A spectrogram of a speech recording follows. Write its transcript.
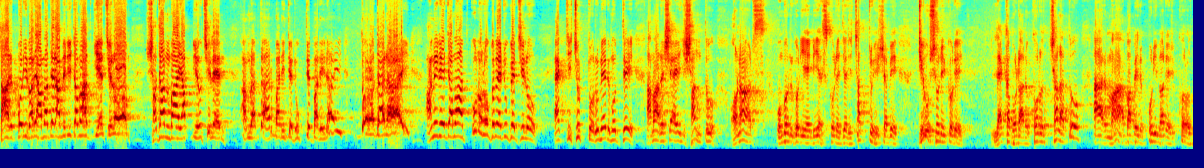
তার পরিবারে আমাদের আমিরি জামাত গিয়েছিল। সাজান ভাই, আপনিও ছিলেন। আমরা তার বাড়িতে ঢুকতে পারি নাই, দরজা নাই। আমিরে জামাত কোন রকমে ঢুকেছিল। একটি ছোট্ট রুমের মধ্যে আমার সেই শান্ত, অনার্স, উমর গড়িয়ে বিএস কলেজের ছাত্র হিসেবে টিউশনি করে লেখাপড়ার খরচ চালাতো আর মা বাবের পরিবারের খরচ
